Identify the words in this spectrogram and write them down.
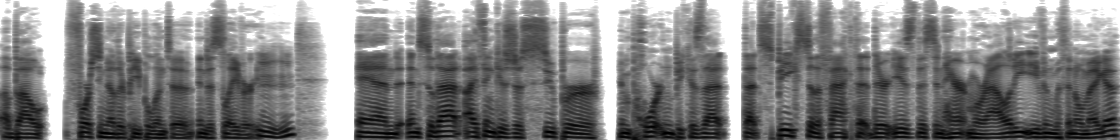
about forcing other people into into slavery Mm-hmm. and and so that I think is just super important because that that speaks to the fact that there is this inherent morality even within Omega,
